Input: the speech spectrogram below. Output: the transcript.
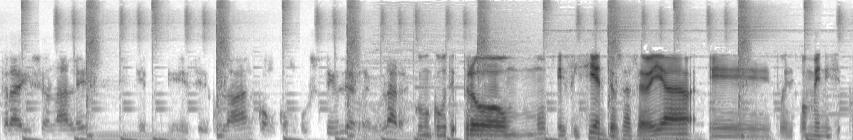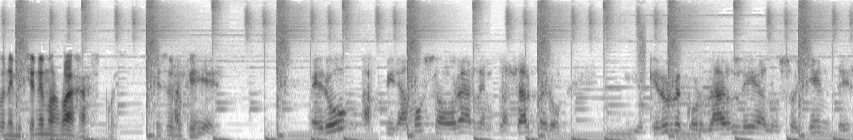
tradicionales que, circulaban con combustible regular. Como pero muy eficiente, o sea, se veía eh, pues con, emisiones más bajas, pues. Eso es lo que. Es. Pero aspiramos ahora a reemplazar, pero yo quiero recordarle a los oyentes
